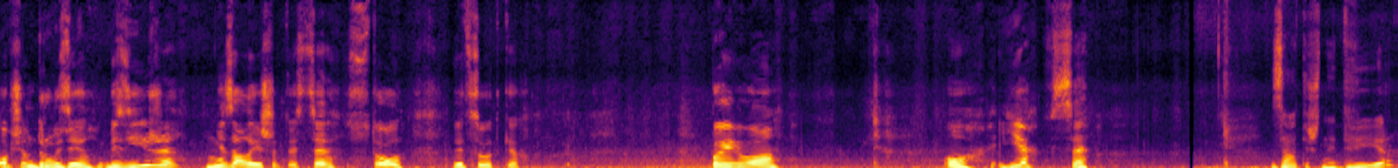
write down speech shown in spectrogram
общем, друзі, без їжі не залишитесь, це 100%. Пиво. О, є все. Затишний двір,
